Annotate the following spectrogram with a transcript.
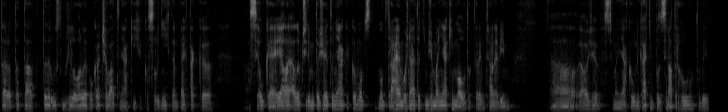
ta, ta, ta, ten růst může dlouhodobě pokračovat v nějakých jako solidních tempech, tak e, asi OK, ale, ale přijde mi to, že je to nějak jako moc, moc drahé. Možná je to tím, že mají nějaký mode, o kterém třeba nevím. Uh, jo, že vlastně mají nějakou unikátní pozici na trhu, to, by,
